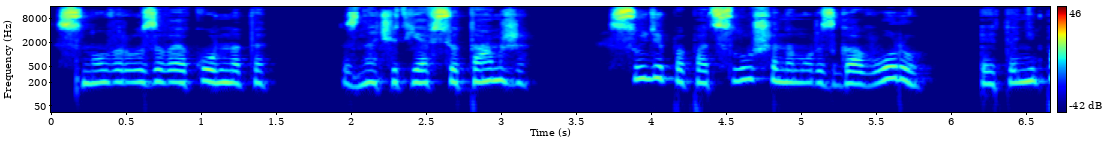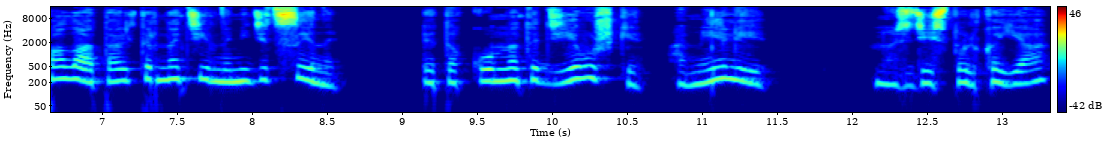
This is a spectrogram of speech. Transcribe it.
Снова розовая комната. Значит, я все там же? Судя по подслушанному разговору, это не палата альтернативной медицины. Это комната девушки, Амелии. Но здесь только я.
